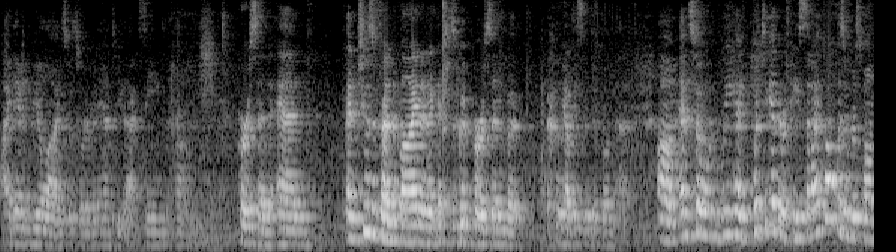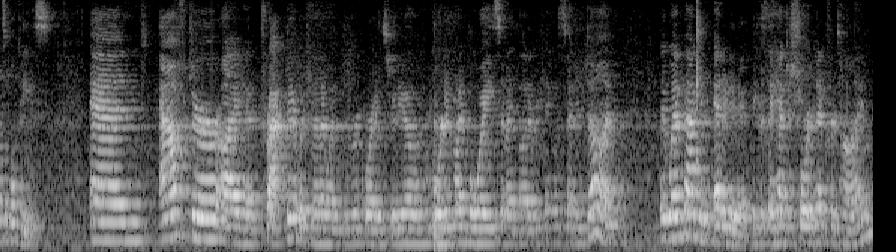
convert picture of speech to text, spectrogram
I didn't realize was sort of an anti-vaccine um, person, and, and she was a friend of mine, and, and she's a good person, but we obviously differ on that. Um, and so we had put together a piece that I thought was a responsible piece. And after I had tracked it, which meant I went to the recording studio and recorded my voice, and I thought everything was said and done, they went back and edited it because they had to shorten it for time.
